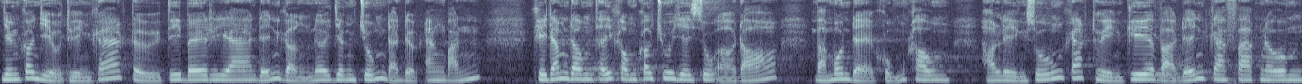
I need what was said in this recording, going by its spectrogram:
Nhưng có nhiều thuyền khác từ Tiberia đến gần nơi dân chúng đã được ăn bánh. Khi đám đông thấy không có Chúa Giêsu ở đó và môn đệ cũng không, họ liền xuống các thuyền kia và đến Capernaum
